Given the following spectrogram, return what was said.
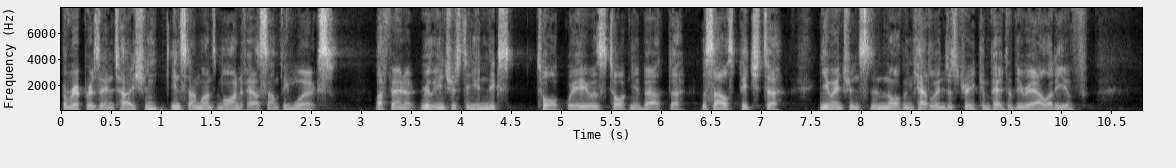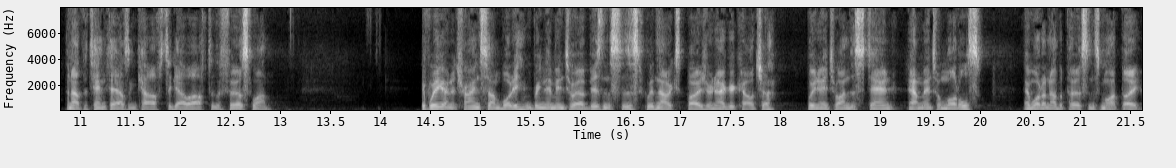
a representation in someone's mind of how something works. I found it really interesting in Nick's talk where he was talking about the, the sales pitch to new entrants in the northern cattle industry compared to the reality of another 10,000 calves to go after the first one. If we're going to train somebody and bring them into our businesses with no exposure in agriculture, we need to understand our mental models and what another person's might be.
